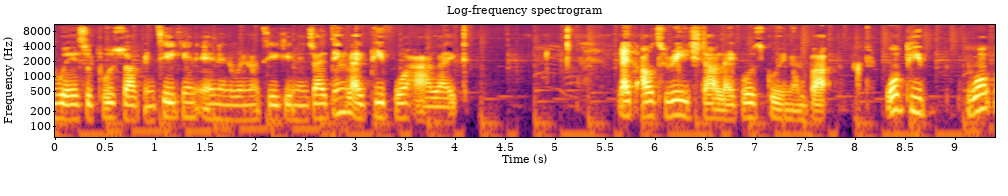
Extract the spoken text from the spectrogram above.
were supposed to have been taken in and we're not taken in. So I think like people are like like outraged at like what's going on. But what people what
